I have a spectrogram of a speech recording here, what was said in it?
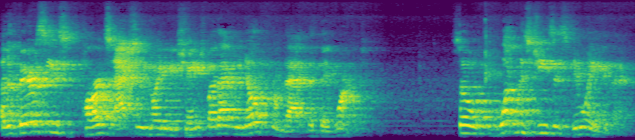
Are the Pharisees' hearts actually going to be changed by that? We know from that that they weren't. So, what was Jesus doing in there?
